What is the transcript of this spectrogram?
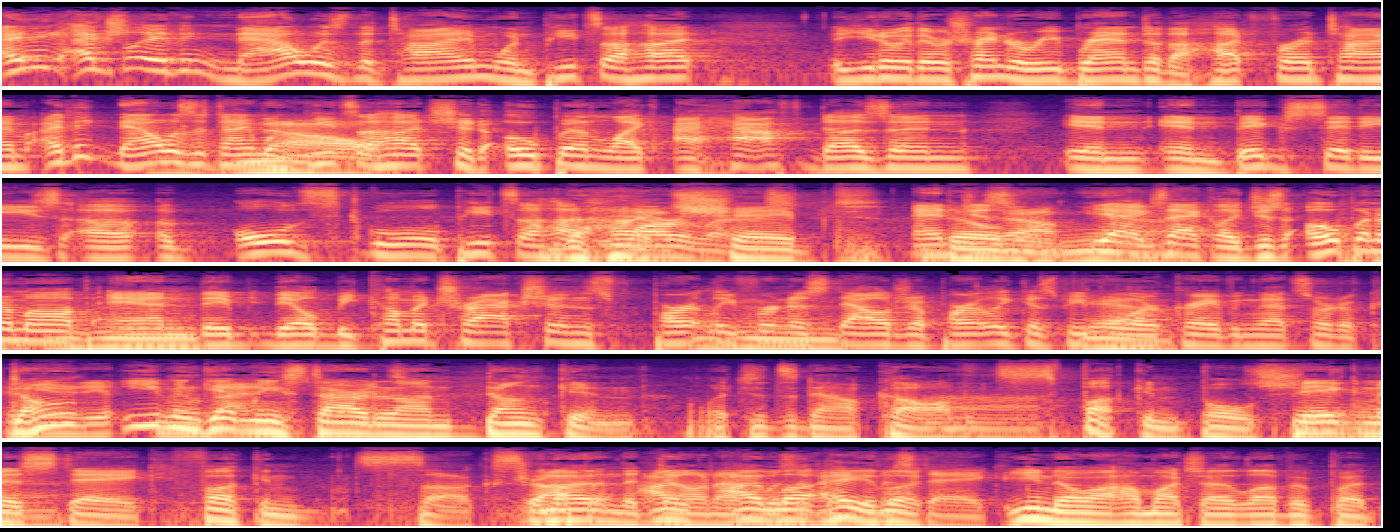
I think actually I think now is the time when Pizza Hut. You know they were trying to rebrand to the Hut for a time. I think now is the time No. when Pizza Hut should open like a half dozen in in big cities uh, of old school Pizza Hut The parlors hut-shaped and just yeah. yeah. exactly just open them up and mm-hmm. they they'll become attractions partly for mm-hmm. nostalgia partly because people Yeah. are craving that sort of community. Don't community even get me started experience. on Dunkin', which it's now called. it's ah. fucking bullshit. big mistake fucking sucks. Dropping And the I- donut I, was a lo- big hey, mistake. look, you know how much I love it, but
